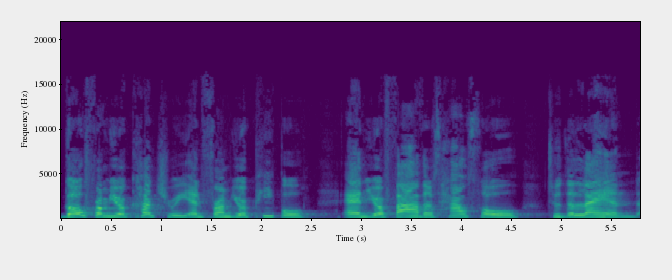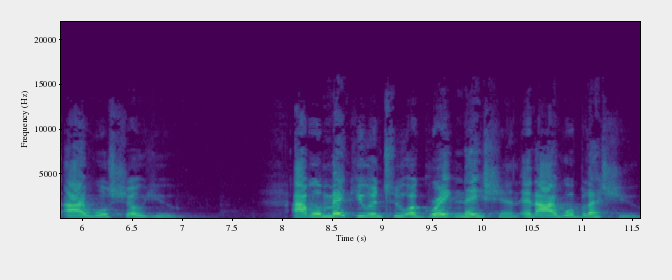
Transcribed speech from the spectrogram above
Go from your country and from your people and your father's household to the land I will show you. I will make you into a great nation, and I will bless you.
